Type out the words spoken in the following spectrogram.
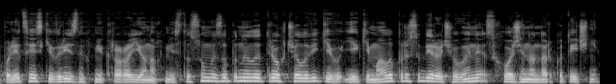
поліцейські в різних мікрорайонах міста Суми зупинили трьох чоловіків, які мали при собі речовини, схожі на наркотичні.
